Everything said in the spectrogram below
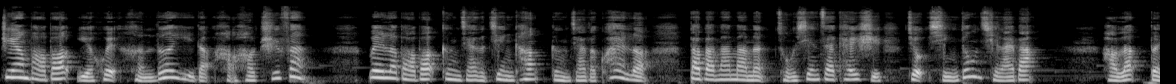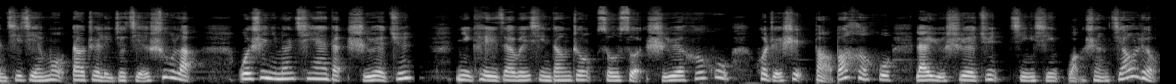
这样宝宝也会很乐意的好好吃饭。为了宝宝更加的健康，更加的快乐，爸爸妈妈们从现在开始就行动起来吧。好了，本期节目到这里就结束了。我是你们亲爱的十月君，你可以在微信当中搜索“十月呵护”或者是“宝宝呵护”来与十月君进行网上交流。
